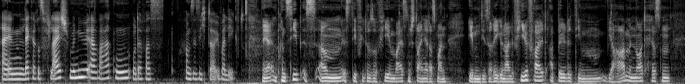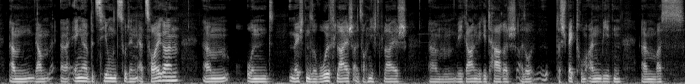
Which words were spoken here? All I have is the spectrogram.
ein leckeres Fleischmenü erwarten oder was haben Sie sich da überlegt? Naja, im Prinzip ist, ähm, ist die Philosophie im Weißenstein ja, dass man eben diese regionale Vielfalt abbildet, die wir haben in Nordhessen ähm, wir haben äh, enge Beziehungen zu den Erzeugern ähm, und möchten sowohl Fleisch als auch Nichtfleisch, ähm, vegan, vegetarisch, also das Spektrum anbieten, ähm, was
